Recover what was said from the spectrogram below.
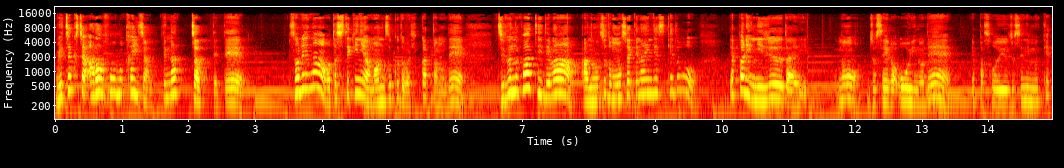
めちゃくちゃアラフォーの回じゃんってなっちゃってて。それが私的には満足度が低かったので自分のパーティーではあのちょっと申し訳ないんですけどやっぱり20代の女性が多いのでやっぱそういう女性に向けて、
